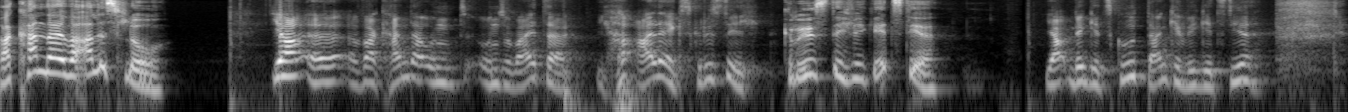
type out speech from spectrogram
Wakanda über alles, Flo. Ja, äh, Wakanda und, und so weiter. Ja, Alex, grüß dich. Grüß dich, wie geht's dir? Ja, mir geht's gut, danke. Wie geht's dir?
